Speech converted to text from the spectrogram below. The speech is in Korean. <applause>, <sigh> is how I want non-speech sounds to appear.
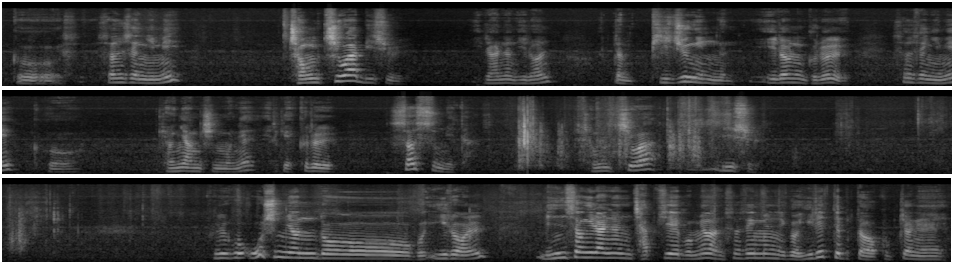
그 선생님이 정치와 미술이라는 이런 어떤 비중 있는 이런 글을 선생님이 그 경향신문에 이렇게 글을 썼습니다. 정치와 미술. 그리고 50년도 그 1월 민성이라는 잡지에 보면 선생님은 이거 1회 때부터 국전에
